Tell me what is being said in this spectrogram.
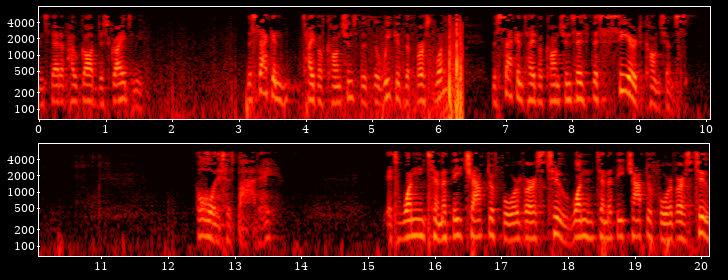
instead of how God describes me. The second type of conscience, the, the weak is the first one. The second type of conscience is the seared conscience. Oh, this is bad, eh? It's 1 Timothy chapter 4 verse 2. 1 Timothy chapter 4 verse 2.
